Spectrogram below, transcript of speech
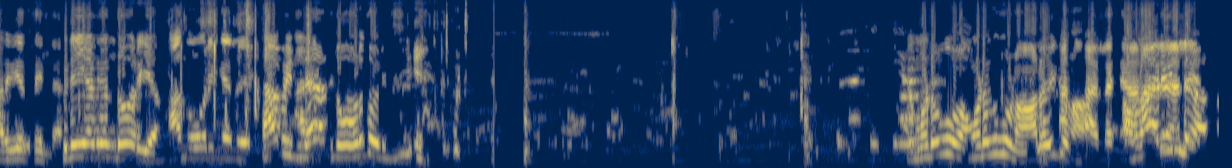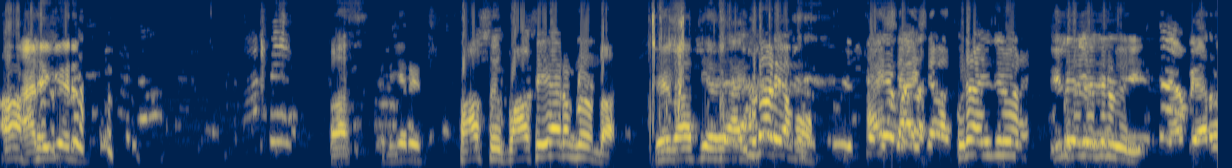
അറിയത്തില്ല. പിന്നെ ഇയാൾക്ക് എന്തോ അറിയാം. ആ നൂറിങ്ങനെ ആ പിന്നെ നൂറ് തൊടിച്ച് അങ്ങോട്ട് പോവാ അങ്ങോട്ട് പോകണം ആലോചിക്കണം? അറിയില്ല ആ. പാസ് പാസ് ചെയ്യാറുണ്ടോ ഇവിടെ അറിയാമോ? ഒരു അഞ്ചിന് പേര് ഒരു അഞ്ചിന് പേര് ഞാൻ വേറെ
